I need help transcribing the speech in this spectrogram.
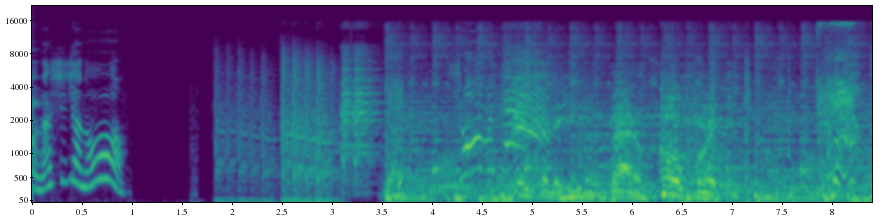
もなしじゃの勝負じゃ Into the heat of battle, go for it! Yeah.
